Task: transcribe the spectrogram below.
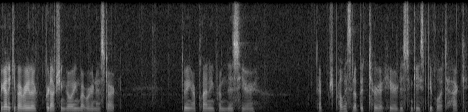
We got to keep our regular production going, but we're going to start doing our planning from this here. I should probably set up a turret here just in case people attack.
